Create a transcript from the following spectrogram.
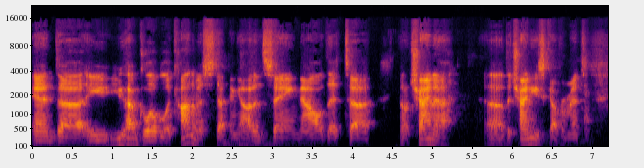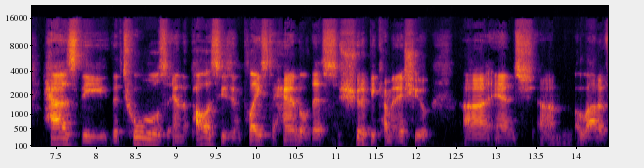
And uh, you, you, have global economists stepping out and saying now that uh, you know China, uh, the Chinese government. Has the the tools and the policies in place to handle this should it become an issue, and um, a lot of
